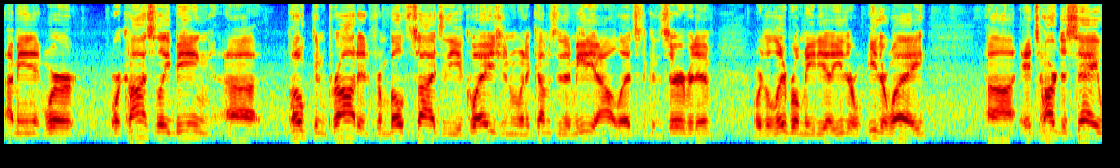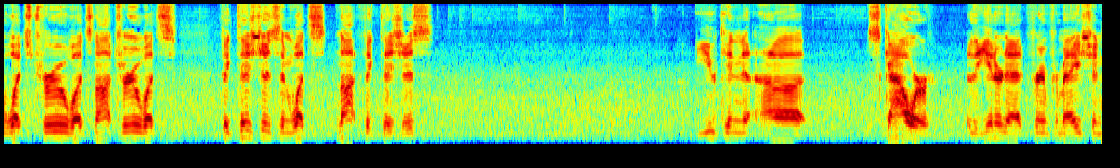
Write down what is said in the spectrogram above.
I mean, we're we're constantly being uh, poked and prodded from both sides of the equation when it comes to the media outlets, the conservative or the liberal media. Either either way, uh, it's hard to say what's true, what's not true, what's fictitious, and what's not fictitious. You can uh, scour the internet for information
